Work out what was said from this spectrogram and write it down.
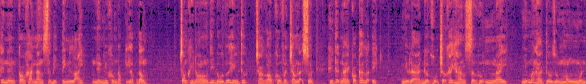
thế nên có khả năng sẽ bị tính lãi nếu như không đọc kỹ hợp đồng. Trong khi đó thì đối với hình thức trả góp 0% lãi suất, hình thức này có các lợi ích như là được hỗ trợ khách hàng sở hữu ngay những mặt hàng tiêu dùng mong muốn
